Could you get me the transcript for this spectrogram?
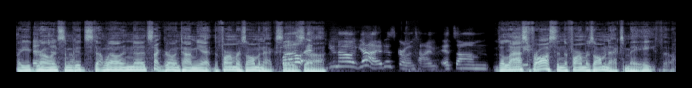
Are you growing just, some uh, good stuff? Well, no, it's not growing time yet. The Farmer's Almanac says well uh, you know yeah it is growing time it's um the yeah, last frost in the Farmer's Almanac's May 8th, though.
